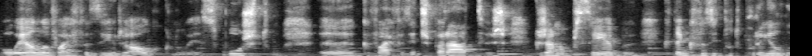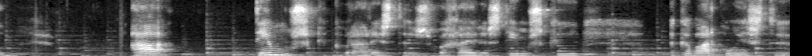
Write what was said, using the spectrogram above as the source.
ou ela vai fazer algo que não é suposto, uh, que vai fazer disparates, que já não percebe, que tem que fazer tudo por ele. Há, temos que quebrar estas barreiras, temos que acabar com este,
